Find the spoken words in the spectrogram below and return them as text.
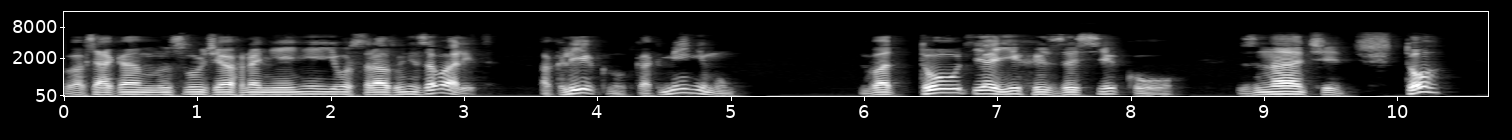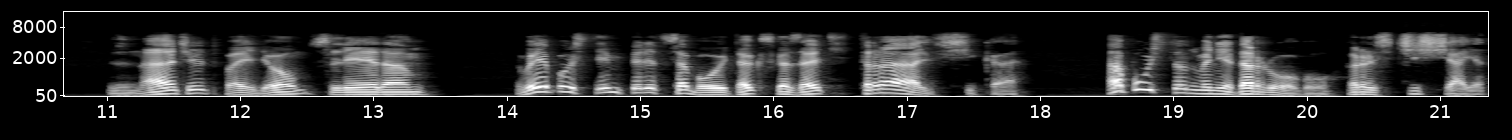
Во всяком случае, охранение его сразу не завалит, а кликнут, как минимум. Вот тут я их и засеку. Значит, что? Значит, пойдем следом. Выпустим перед собой, так сказать, тральщика. А пусть он мне дорогу расчищает.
